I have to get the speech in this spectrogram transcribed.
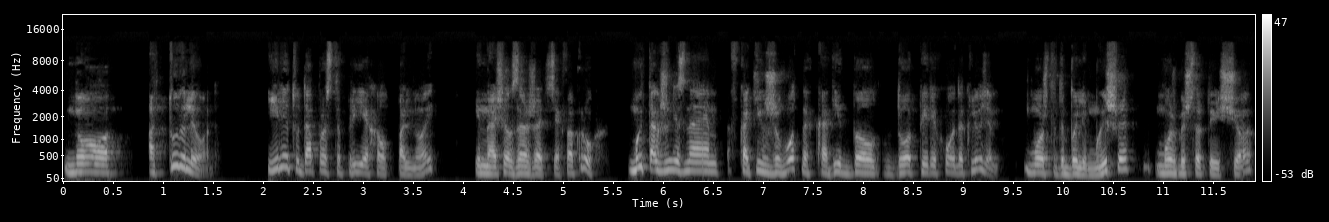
Но оттуда ли он? Или туда просто приехал больной и начал заражать всех вокруг? Мы также не знаем, в каких животных ковид был до перехода к людям. Может, это были мыши, может быть, что-то еще.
